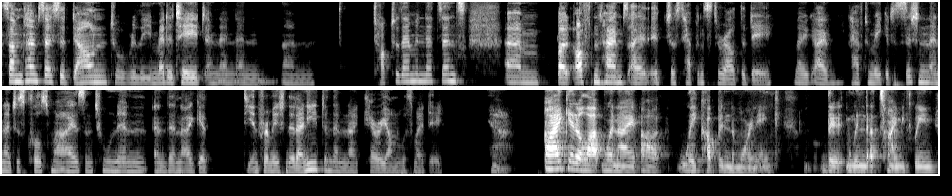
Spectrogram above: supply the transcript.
sometimes I sit down to really meditate and and and um, talk to them in that sense um, but oftentimes I, it just happens throughout the day like i have to make a decision and i just close my eyes and tune in and then i get the information that i need and then i carry on with my day Yeah. I get a lot when I uh, wake up in the morning, the, when that time between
